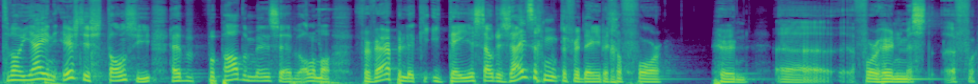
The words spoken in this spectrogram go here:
Terwijl jij in eerste instantie, bepaalde mensen hebben allemaal verwerpelijke ideeën. Zouden zij zich moeten verdedigen voor hun, eh, voor, hun mis- eh, voor,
